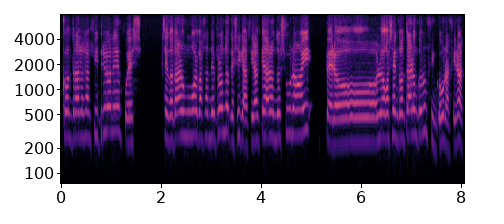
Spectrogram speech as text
contra los anfitriones, pues se encontraron un gol bastante pronto, que sí, que al final quedaron 2-1 ahí, pero luego se encontraron con un 5-1 al final.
